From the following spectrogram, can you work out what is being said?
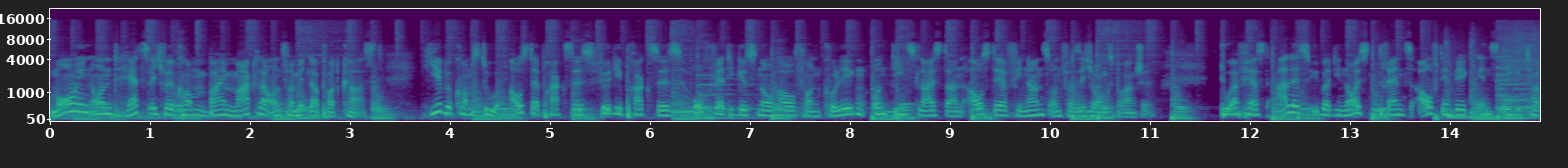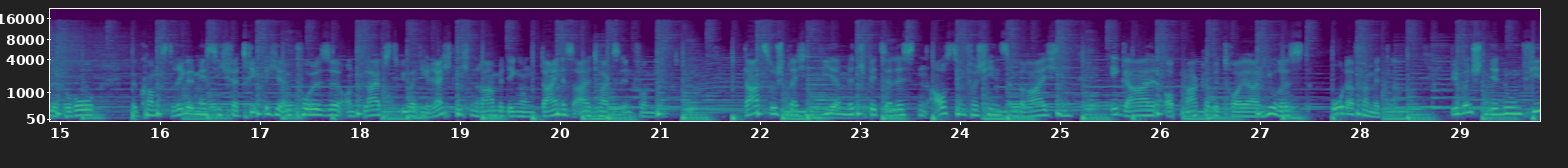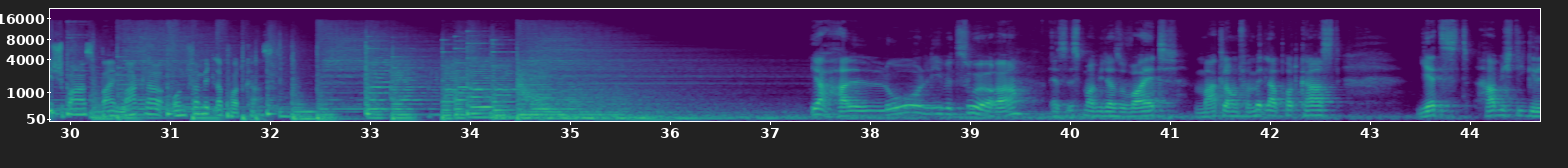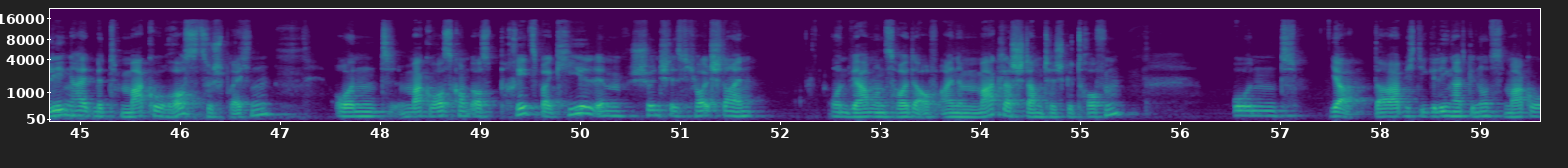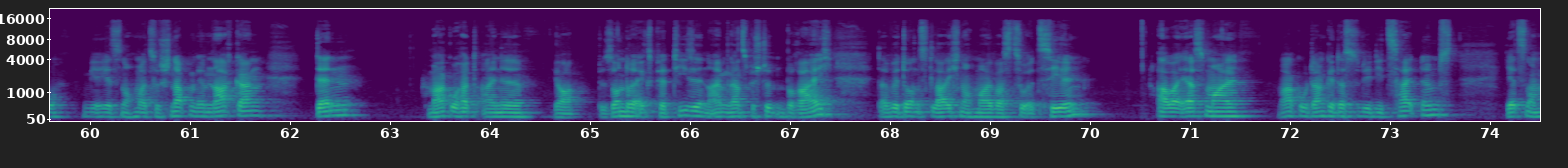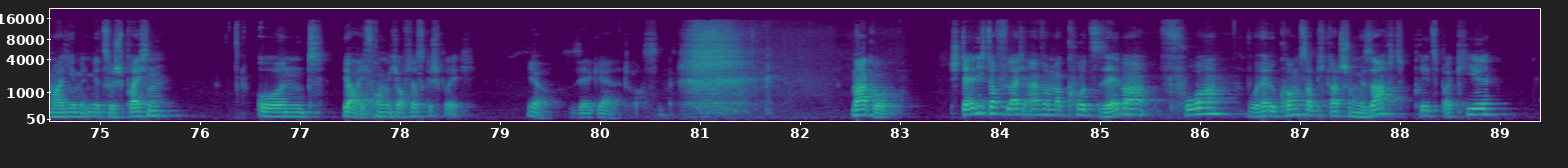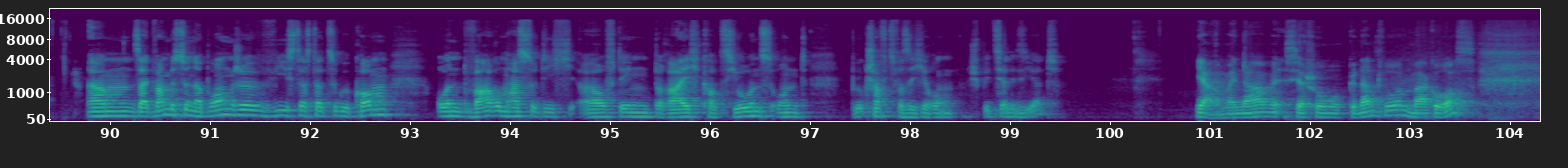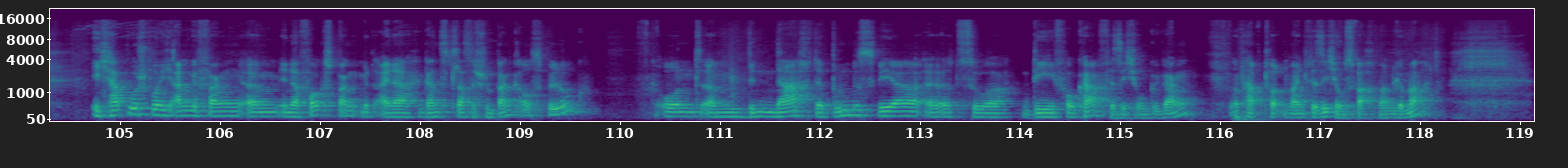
Moin und herzlich willkommen beim Makler und Vermittler Podcast. Hier bekommst du aus der Praxis für die Praxis hochwertiges Know-how von Kollegen und Dienstleistern aus der Finanz- und Versicherungsbranche. Du erfährst alles über die neuesten Trends auf dem Weg ins digitale Büro, bekommst regelmäßig vertriebliche Impulse und bleibst über die rechtlichen Rahmenbedingungen deines Alltags informiert. Dazu sprechen wir mit Spezialisten aus den verschiedensten Bereichen, egal ob Maklerbetreuer, Jurist oder Vermittler. Wir wünschen dir nun viel Spaß beim Makler- und Vermittler-Podcast. Ja, hallo liebe Zuhörer. Es ist mal wieder soweit, Makler- und Vermittler-Podcast. Jetzt habe ich die Gelegenheit, mit Marco Ross zu sprechen. Und Marco Ross kommt aus Preetz bei Kiel im schönen Schleswig-Holstein. Und wir haben uns heute auf einem Maklerstammtisch getroffen. Und ja, da habe ich die Gelegenheit genutzt, Marco mir jetzt nochmal zu schnappen im Nachgang. Denn Marco hat eine ja, besondere Expertise in einem ganz bestimmten Bereich. Da wird er uns gleich nochmal was zu erzählen. Aber erstmal, Marco, danke, dass du dir die Zeit nimmst, jetzt nochmal hier mit mir zu sprechen. Und ja, ich freue mich auf das Gespräch. Ja, sehr gerne, Thorsten. Marco, stell dich doch vielleicht einfach mal kurz selber vor. Woher du kommst, habe ich gerade schon gesagt. Preetz bei Kiel. Ähm, seit wann bist du in der Branche? Wie ist das dazu gekommen? Und warum hast du dich auf den Bereich Kautions- und Bürgschaftsversicherung spezialisiert? Ja, mein Name ist ja schon genannt worden, Marco Ross. Ich habe ursprünglich angefangen ähm, in der Volksbank mit einer ganz klassischen Bankausbildung und ähm, bin nach der Bundeswehr äh, zur DVK-Versicherung gegangen und habe dort meinen Versicherungsfachmann gemacht.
